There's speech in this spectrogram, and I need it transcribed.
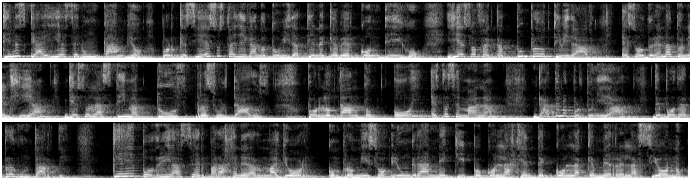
Tienes que ahí hacer un cambio, porque si eso está llegando a tu vida, tiene que ver contigo. Y eso afecta tu productividad, eso drena tu energía y eso lastima tus resultados. Por lo tanto, hoy, esta semana, date la oportunidad de poder preguntarte, ¿Qué podría hacer para generar un mayor compromiso y un gran equipo con la gente con la que me relaciono?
